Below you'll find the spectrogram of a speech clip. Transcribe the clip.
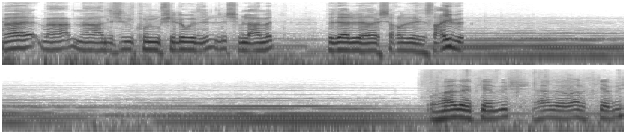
ما ما ما عندش يكون مشي لو ليش من العمل بدال بها الشغله اللي صعيبة. وهذا كبش هذا ورد كبش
